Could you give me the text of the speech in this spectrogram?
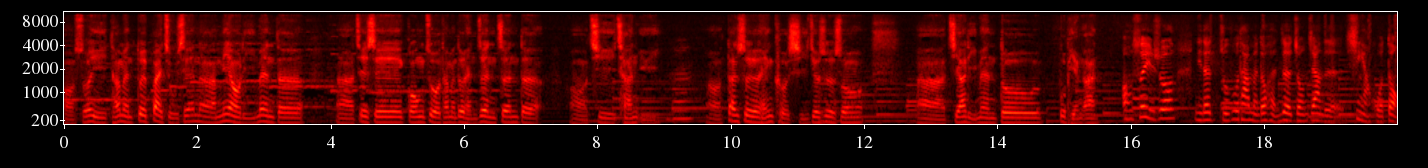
哦，所以他们对拜祖先啊、庙里面的啊这些工作，他们都很认真的哦去参与。嗯，啊，但是很可惜，就是说啊家里面都不平安。哦，所以说你的祖父他们都很热衷这样的信仰活动，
